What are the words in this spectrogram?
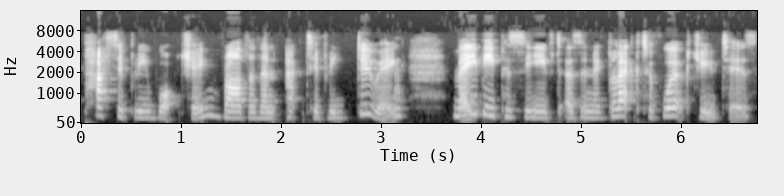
passively watching rather than actively doing, may be perceived as a neglect of work duties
